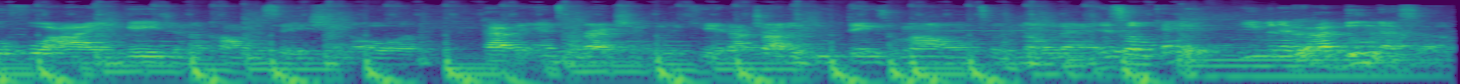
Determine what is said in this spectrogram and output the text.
before I engage in a conversation or have an interaction with a kid. I try to do things of my own to know that it's okay, even if I do mess up.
